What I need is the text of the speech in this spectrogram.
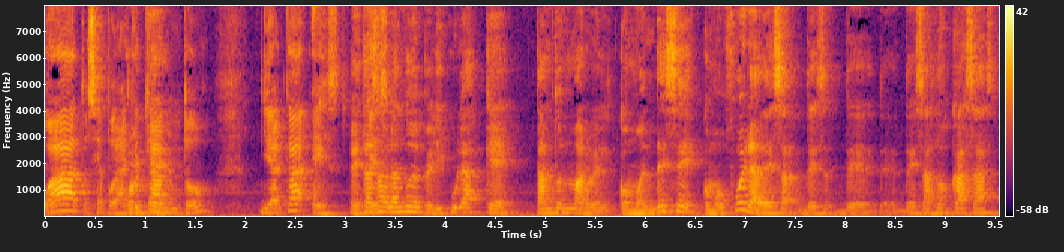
what? O sea, ¿por qué ¿Por qué? tanto? Y acá es... Estás es- hablando de películas que, tanto en Marvel como en DC, como fuera de, esa, de, de- de- de esas dos casas,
